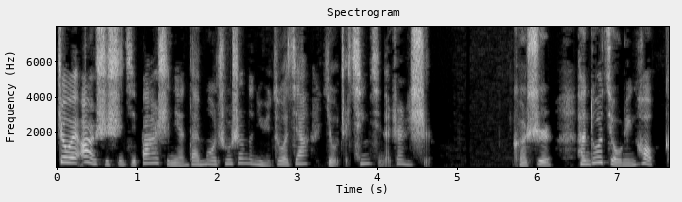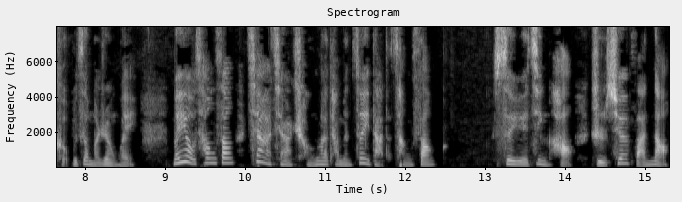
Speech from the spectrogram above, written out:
这位二十世纪八十年代末出生的女作家有着清醒的认识。可是很多九零后可不这么认为。没有沧桑，恰恰成了他们最大的沧桑。岁月静好，只缺烦恼。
